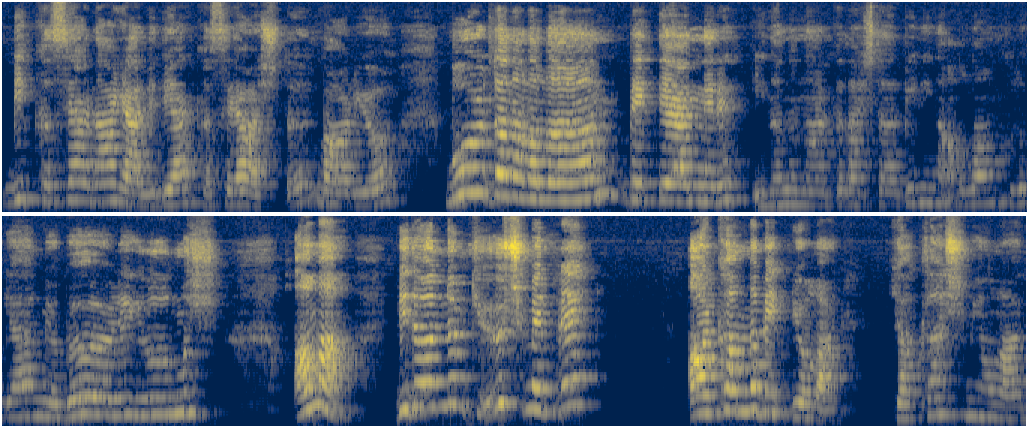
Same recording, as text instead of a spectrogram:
bir kasiyer daha geldi. Diğer kasayı açtı. Bağırıyor. Buradan alalım bekleyenleri. İnanın arkadaşlar birine Allah'ın kulu gelmiyor. Böyle yığılmış. Ama bir döndüm ki 3 metre arkamda bekliyorlar. Yaklaşmıyorlar.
